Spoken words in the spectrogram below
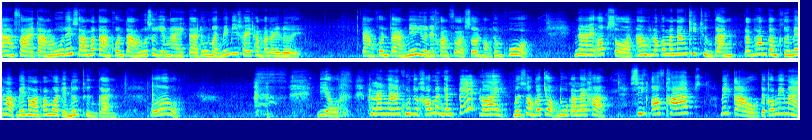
ต่างฝ่ายต่างรู้ได้ซ้ำว่าต่างคนต่างรู้สึกยังไง แต่ดูเหมือนไม่มีใครทำอะไรเลย ต่างคนต่างนี่อยู่ในคอมฟอร์ z โซนของทั้งคู่ นายออฟสอดเอ้าเราก็มานั่งคิดถึงกันกลางค่ำกลางคืนไม่หลับไม่นอนเพราะมัวแต่นึกถึงกัน โอ้เดี๋ยว พลังงานคุณกับเขาเหมือนกันเป๊ะเลย เหมือนส่องกระจกดูกันเลยค่ะ Six of Cups ไม่เก่าแต่ก็ไม่ใหม่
